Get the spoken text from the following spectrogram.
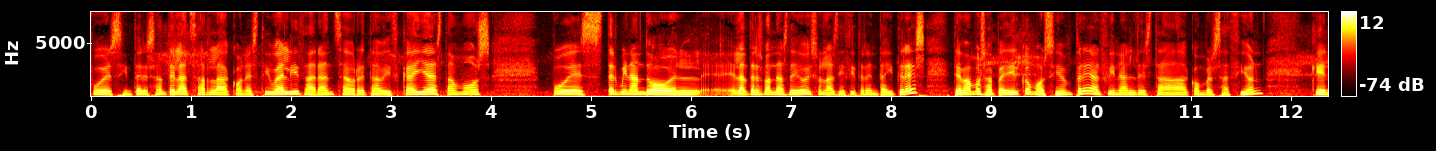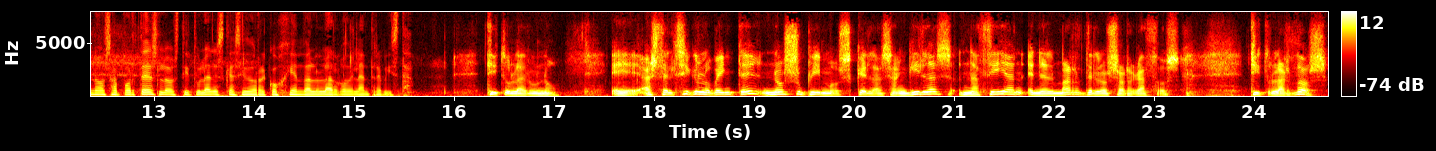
pues interesante la charla con Estivaliz, Arancha Orreta Vizcaya. Estamos pues terminando el, las tres bandas de hoy, son las 10 y 33. Te vamos a pedir, como siempre, al final de esta conversación, que nos aportes los titulares que has ido recogiendo a lo largo de la entrevista. Titular 1. Eh, hasta el siglo XX no supimos que las anguilas nacían en el mar de los sargazos. Titular 2.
